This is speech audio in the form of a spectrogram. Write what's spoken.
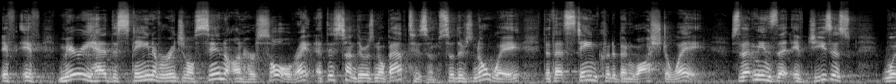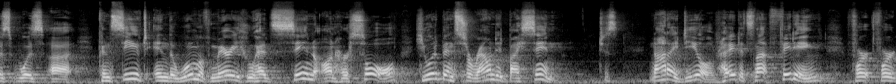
If, if Mary had the stain of original sin on her soul, right, at this time there was no baptism, so there's no way that that stain could have been washed away. So that means that if Jesus was, was uh, conceived in the womb of Mary who had sin on her soul, he would have been surrounded by sin. Just not ideal, right? It's not fitting for, for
